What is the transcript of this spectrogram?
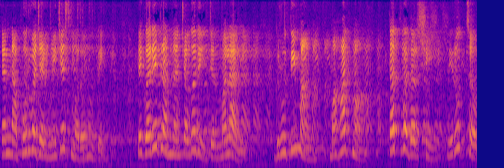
त्यांना पूर्वजन्मीचे स्मरण होते. ते गरीब ब्राह्मणांच्या घरी जन्माला आले. धृतिमान महात्मा तत्वदर्शी निरुत्सव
